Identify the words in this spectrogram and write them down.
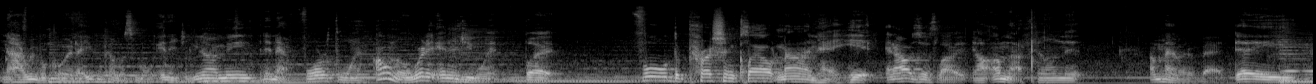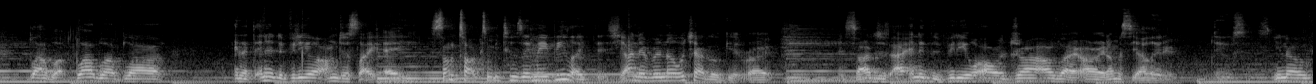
nah, I re-recorded that. You can come with some more energy, you know what I mean? And then that fourth one, I don't know where the energy went, but full depression cloud nine had hit. And I was just like, y'all, I'm not feeling it. I'm having a bad day, blah, blah, blah, blah, blah. And at the end of the video, I'm just like, hey, some Talk to Me Tuesday may be like this. Y'all never know what y'all go get, right? And so I just, I ended the video all dry. I was like, all right, I'm gonna see y'all later, deuces. You know,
